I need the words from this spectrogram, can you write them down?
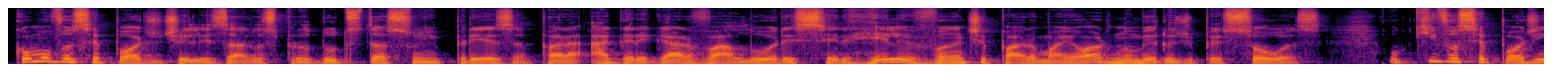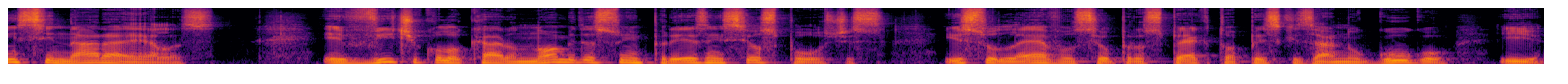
Como você pode utilizar os produtos da sua empresa para agregar valor e ser relevante para o maior número de pessoas? O que você pode ensinar a elas? Evite colocar o nome da sua empresa em seus posts. Isso leva o seu prospecto a pesquisar no Google e,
